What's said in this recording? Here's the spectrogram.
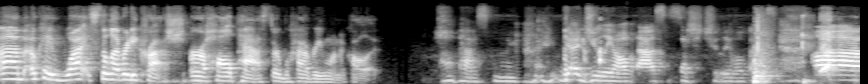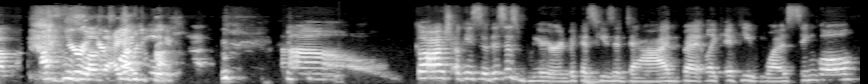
Um, okay, what celebrity crush or a hall pass or however you want to call it? Hall pass. Oh my god. Yeah, Julie Hall pass. Such a Julie Hall pass. Um, I you're, love you're celebrity crush. oh gosh. Okay, so this is weird because he's a dad, but like if he was single,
